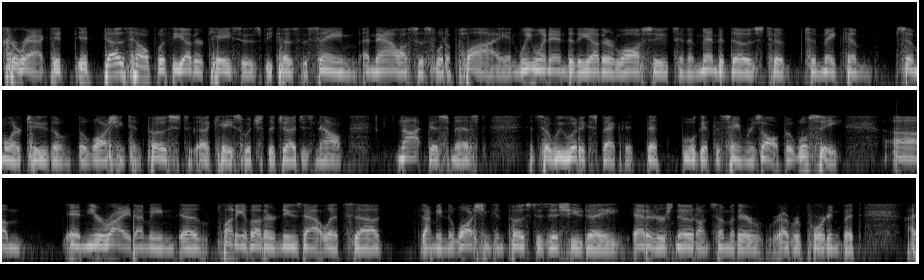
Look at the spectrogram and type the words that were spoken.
Correct. It it does help with the other cases because the same analysis would apply, and we went into the other lawsuits and amended those to to make them similar to the the Washington Post uh, case, which the judge is now not dismissed, and so we would expect that that we'll get the same result, but we'll see. Um, and you're right. I mean, uh, plenty of other news outlets. Uh, I mean, the Washington Post has issued a editor's note on some of their uh, reporting, but uh,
